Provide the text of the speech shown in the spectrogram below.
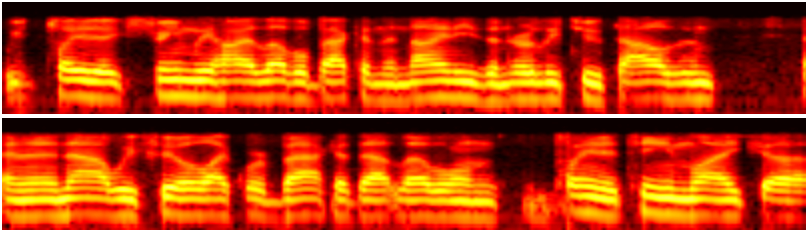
We played at extremely high level back in the 90s and early 2000s, and then now we feel like we're back at that level. And playing a team like uh,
